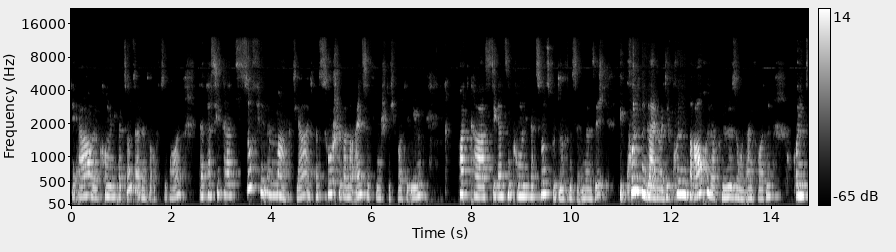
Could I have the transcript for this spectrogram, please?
PR- oder Kommunikationsagentur aufzubauen. Da passiert gerade so viel im Markt. Ja, ich meine, Social war nur eins der vielen Stichworte eben. Podcasts, die ganzen Kommunikationsbedürfnisse ändern sich. Die Kunden bleiben, aber die Kunden brauchen auch Lösungen und Antworten. Und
